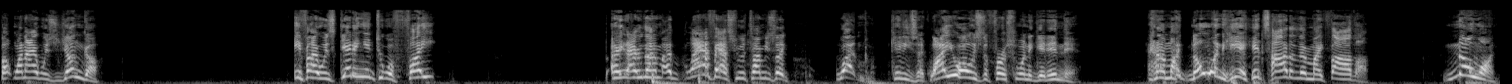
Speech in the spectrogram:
But when I was younger, if I was getting into a fight, I, I, I laugh at you one time. He's like, "What?" Kid, he's like, "Why are you always the first one to get in there?" And I'm like, "No one here hits harder than my father. No one.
